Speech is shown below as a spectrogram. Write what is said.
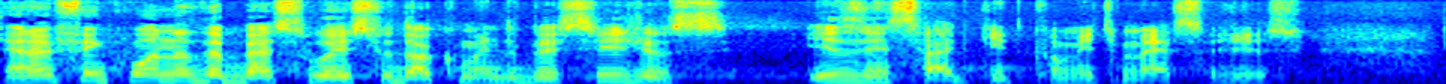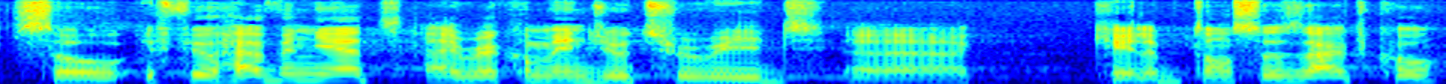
And I think one of the best ways to document the decisions is inside Git commit messages. So if you haven't yet, I recommend you to read uh, Caleb Thompson's article.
